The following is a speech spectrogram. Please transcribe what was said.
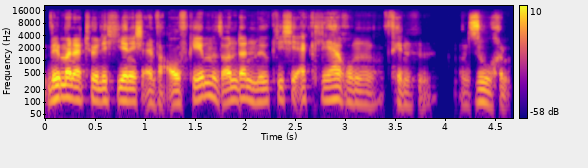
will man natürlich hier nicht einfach aufgeben, sondern mögliche Erklärungen finden und suchen.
